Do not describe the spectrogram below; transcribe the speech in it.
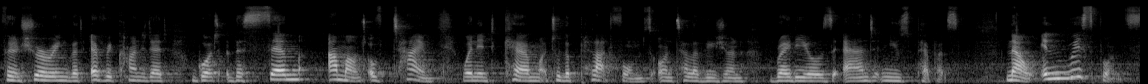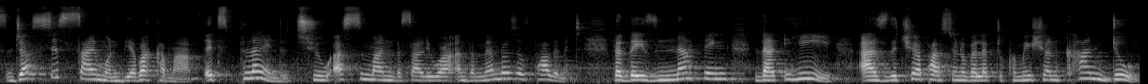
for ensuring that every candidate got the same amount of time when it came to the platforms on television, radios, and newspapers. Now, in response, Justice Simon Byabakama explained to Asuman Basalirwa and the members of parliament that there is nothing that he, as the chairperson of Electoral Commission, can do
